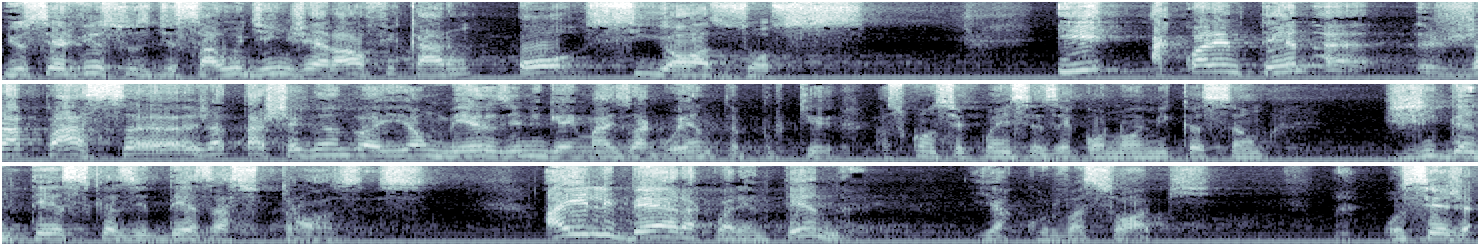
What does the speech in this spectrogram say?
e os serviços de saúde em geral ficaram ociosos. E a quarentena já passa, já está chegando aí a um mês e ninguém mais aguenta, porque as consequências econômicas são gigantescas e desastrosas. Aí libera a quarentena e a curva sobe. Ou seja,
